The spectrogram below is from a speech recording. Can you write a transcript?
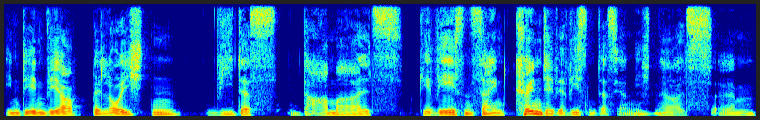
indem wir beleuchten, wie das damals gewesen sein könnte. Wir wissen das ja nicht. Ne? Als, ähm,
